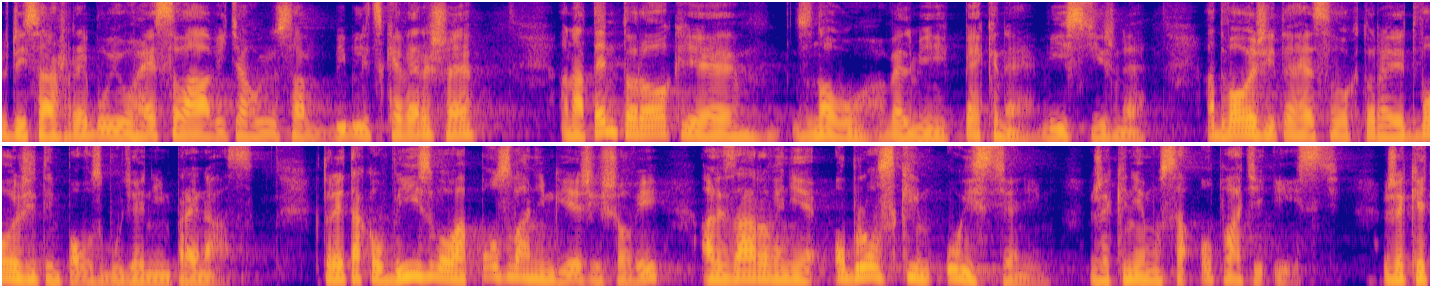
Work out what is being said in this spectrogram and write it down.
Vždy sa žrebujú heslá, vyťahujú sa biblické verše a na tento rok je znovu veľmi pekné, výstižné a dôležité heslo, ktoré je dôležitým povzbudením pre nás. Ktoré je takou výzvou a pozvaním k Ježišovi, ale zároveň je obrovským uistením, že k nemu sa oplatí ísť. Že keď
